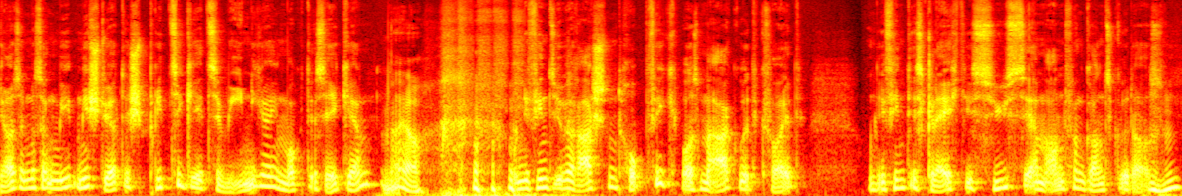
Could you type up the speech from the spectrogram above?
Ja also ich muss sagen, mir, mir stört das Spritzige jetzt weniger. Ich mag das eh gern. Naja, Und ich finde es überraschend hopfig, was mir auch gut gefällt. Und ich finde, das gleicht die Süße am Anfang ganz gut aus. Mhm.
